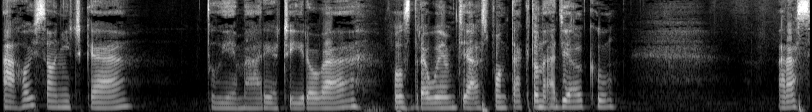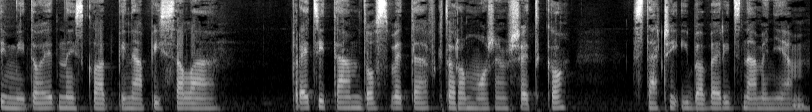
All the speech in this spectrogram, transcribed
Ahoj Sonička, tu je Mária Čírová. Pozdravujem ťa aspoň takto na diálku. Raz si mi do jednej skladby napísala precitám do sveta, v ktorom môžem všetko. Stačí iba veriť znameniam.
